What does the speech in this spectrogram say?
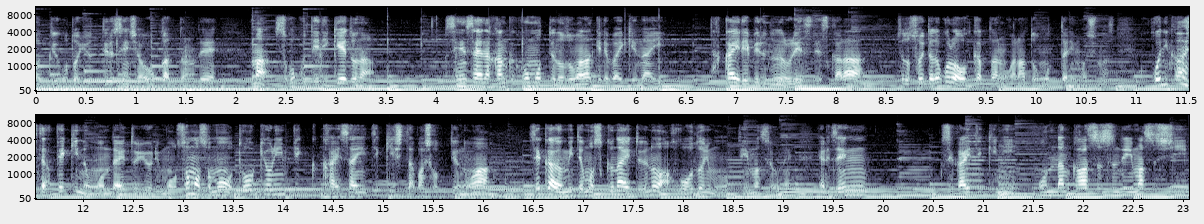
うっていうことを言ってる選手は多かったのでまあすごくデリケートな繊細な感覚を持って臨まなければいけない高いレベルでのレースですからちょっとそういったところは大きかったのかなと思ったりもします。ここに関しては北京の問題というよりもそもそも東京オリンピック開催に適した場所っていうのは世界を見ても少ないというのは報道にも載っていますよね。やはり全世界的に温暖化は進んでいますし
